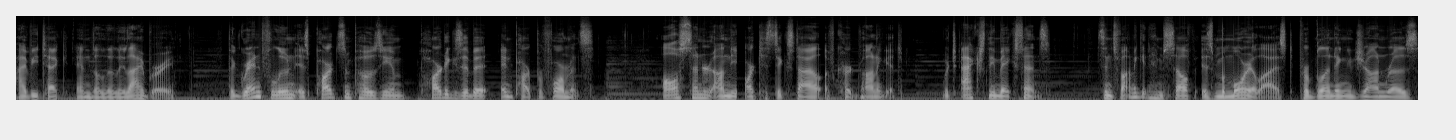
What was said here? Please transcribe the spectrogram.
Ivy Tech, and the Lilly Library, the Granfalloon is part symposium, part exhibit, and part performance, all centered on the artistic style of Kurt Vonnegut, which actually makes sense, since Vonnegut himself is memorialized for blending genres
